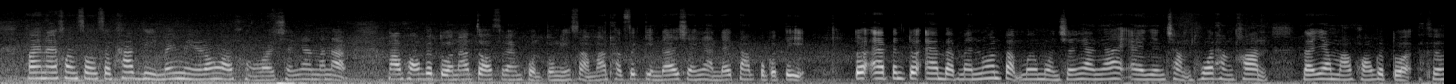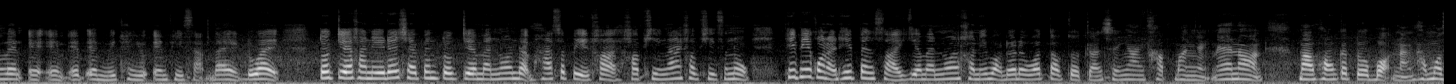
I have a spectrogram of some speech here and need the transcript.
ำ ภายในคอนโซลสภาพดีไม่มีร่องรอยของรอยใช้งานมาหนัก มาพร้อมกับตัวหน้าจอแสดงผลตรงนี้สามารถทัชสกรีนได้ใช้งานได้ตามปกติ ตัวแอร์เป็นตัวแอร์แบบแมนนวลปรับมือหมุนใช้งานง่าย แอร์เย็นฉ่ำทั่วทั้งคัน และยังมาพร้อมกับตัวเครื่องเล่น AM FM วิทยุ MP3 ได้อีกด้วย ตัวเกียร์คันนี้ได้ใช้เป็นตัวเกียร์แมนนวลแบบ 5 สปีดค่ะ ขับขี่ง่ายขับขี่สนุก พี่ๆคนไหนที่เป็นสายเกียร์แมนนวลคันนี้บอกได้เลยว่าตอบโจทย์การใช้งานขับมันอย่างแน่นอน มาพร้อมกับตัวเบาะหนังทั้งหมด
